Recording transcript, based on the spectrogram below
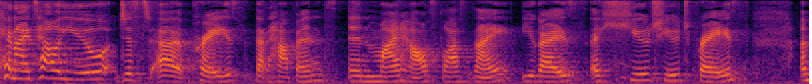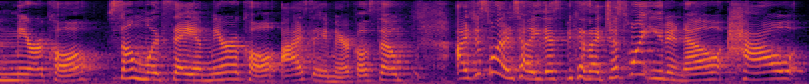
can I tell you just a praise that happened in my house last night? You guys, a huge, huge praise, a miracle. Some would say a miracle. I say a miracle. So, I just want to tell you this because I just want you to know how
